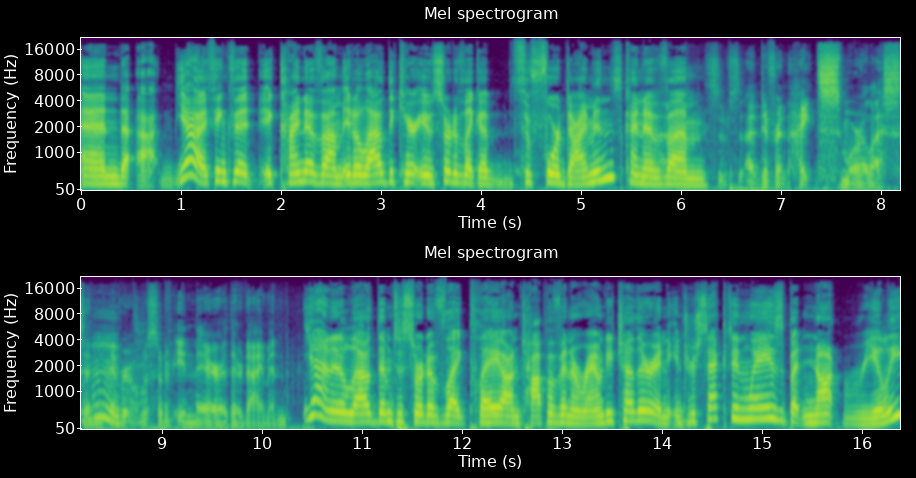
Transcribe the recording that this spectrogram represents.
and uh, yeah i think that it kind of um it allowed the character it was sort of like a th- four diamonds kind of um at different heights, more or less, and everyone was sort of in their their diamond. Yeah, and it allowed them to sort of like play on top of and around each other and intersect in ways, but not really.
